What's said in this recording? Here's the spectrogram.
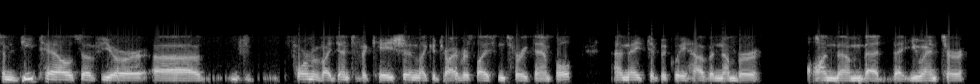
some details of your uh, form of identification, like a driver's license, for example, and they typically have a number on them that, that you enter,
